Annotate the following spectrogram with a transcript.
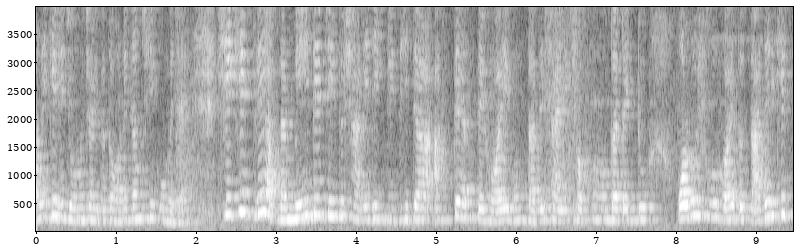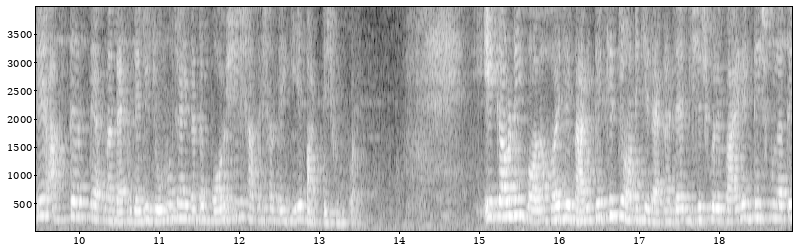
অনেকেরই যৌন চাহিদাটা অনেকাংশেই কমে যায়। সেক্ষেত্রে আপনার মেয়েদের যেহেতু শারীরিক বৃদ্ধিটা আস্তে আস্তে হয় এবং তাদের শারীরিক সক্ষমতাটা একটু পর শুরু হয়, তো তাদের ক্ষেত্রে আস্তে আস্তে আপনার দেখা যায় যে যৌন চাহিদাটা বয়সের সাথে সাথে গিয়ে বাড়তে শুরু করে। এই কারণেই বলা হয় যে নারীদের ক্ষেত্রে অনেকে দেখা যায়, বিশেষ করে বাইরের দেশগুলোতে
